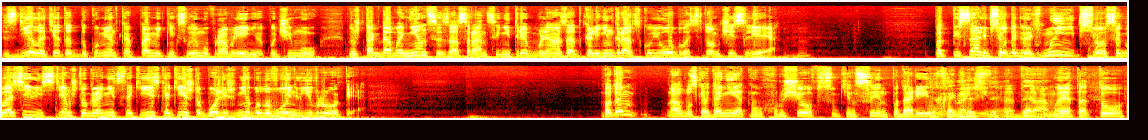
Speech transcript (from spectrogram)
сделать этот документ как памятник своему правлению. Почему? Потому что тогда бы немцы, засранцы, не требовали назад Калининградскую область в том числе подписали, все договорились. Мы все согласились с тем, что границы такие есть, какие, что больше не было войн в Европе. Потом надо было сказать, да нет, ну Хрущев, сукин сын, подарил ну, конечно, Украину, да. там это, то.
